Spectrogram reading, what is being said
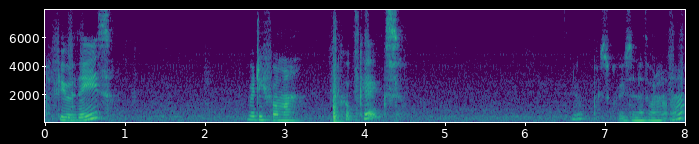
a few of these, ready for my cupcakes. Squeeze another one out there.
